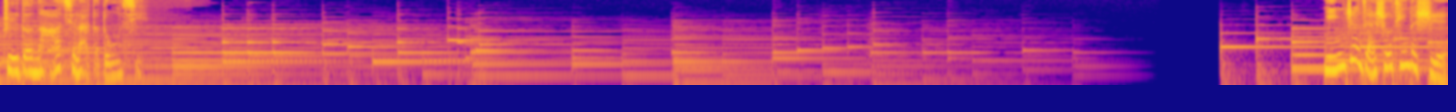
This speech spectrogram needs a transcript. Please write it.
值得拿起来的东西。您正在收听的是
